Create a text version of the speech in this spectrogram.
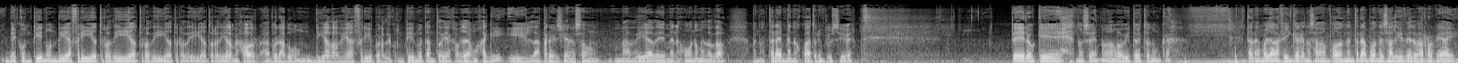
de continuo un día frío, otro día, otro día, otro día, otro día. A lo mejor ha durado un día, dos días frío, pero de continuo tantos días que llevamos aquí y las previsiones son más días de menos uno, menos dos, menos tres, menos cuatro inclusive. Pero que, no sé, no hemos visto esto nunca. Tenemos ya la finca que no sabemos por dónde entrar, por dónde salir del barro que hay.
